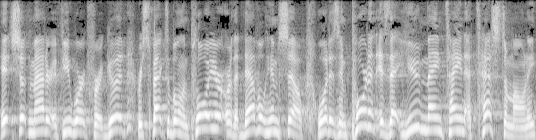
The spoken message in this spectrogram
It shouldn't matter if you work for a good, respectable employer or the devil himself. What is important is that you maintain a testimony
